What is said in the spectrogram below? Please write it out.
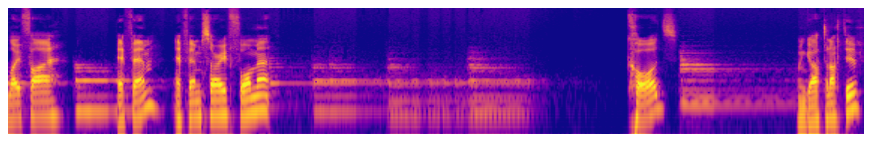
Lo-Fi, FM, FM, sorry, formant. chords. We can go up an octave.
